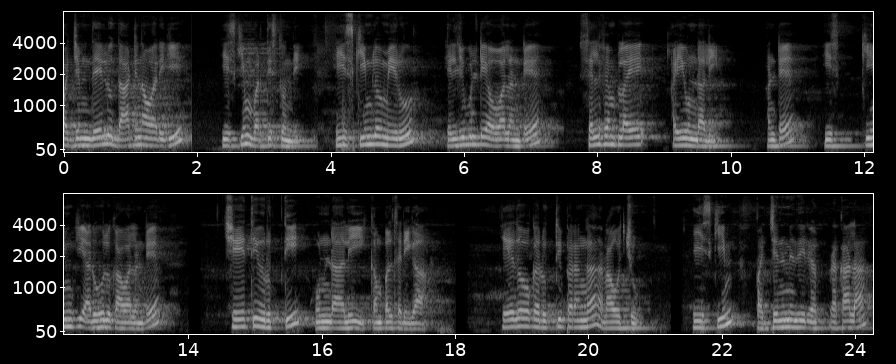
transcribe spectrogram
పద్దెనిమిది ఏళ్ళు దాటిన వారికి ఈ స్కీమ్ వర్తిస్తుంది. ఈ స్కీమ్లో మీరు ఎలిజిబిలిటీ అవ్వాలంటే సెల్ఫ్ ఎంప్లాయ్ అయి ఉండాలి. అంటే ఈ స్కీమ్కి అర్హులు కావాలంటే చేతి వృత్తి ఉండాలి కంపల్సరీగా. ఏదో ఒక వృత్తిపరంగా రావచ్చు. ఈ స్కీమ్ పద్దెనిమిది రకాల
